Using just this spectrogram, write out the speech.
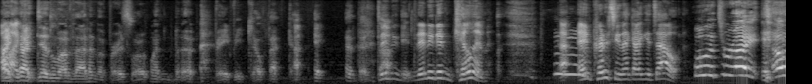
I I, like I did love that in the first one when the baby killed that guy. And then Then, then he didn't kill him. A- end credit scene, that guy gets out. oh, that's right. Oh,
